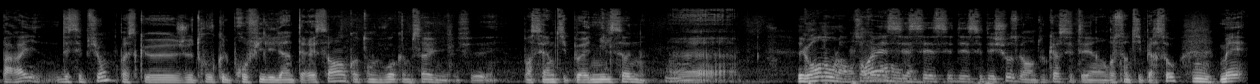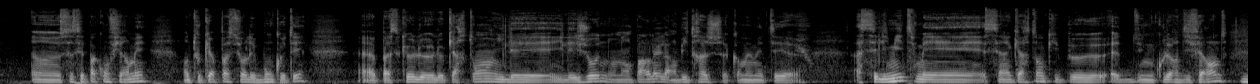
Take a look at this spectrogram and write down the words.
pareil, déception, parce que je trouve que le profil il est intéressant. Quand on le voit comme ça, il fait penser un petit peu à Edmilson. Euh, des grands noms là, on ouais, c'est des, des, choses, en tout cas c'était un ressenti perso. Mm. Mais euh, ça s'est pas confirmé, en tout cas pas sur les bons côtés. Euh, parce que le, carton, il est, il est jaune. On en parlait, l'arbitrage, ça a quand même été euh, assez limite, mais c'est un carton qui peut être d'une couleur différente. Mm.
